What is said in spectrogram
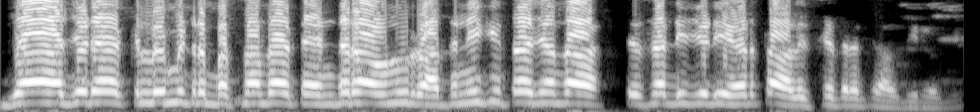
ਜਾਂ ਜਿਹੜਾ ਕਿਲੋਮੀਟਰ ਬੱਸਾਂ ਦਾ ਟੈਂਡਰ ਆ, ਉਹਨੂੰ ਰੱਦ ਨਹੀਂ ਕੀਤਾ ਜਾਂਦਾ ਤੇ ਸਾਡੀ ਜਿਹੜੀ ਹੜਤਾਲ ਇਸੇ ਤਰ੍ਹਾਂ ਚੱਲਦੀ ਰਹੇਗੀ।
